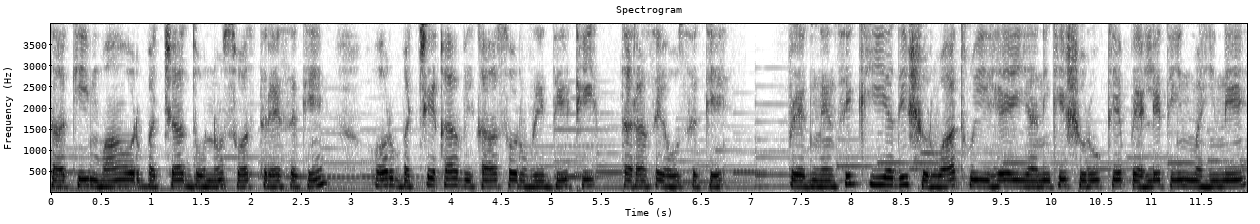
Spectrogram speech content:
ताकि माँ और बच्चा दोनों स्वस्थ रह सकें और बच्चे का विकास और वृद्धि ठीक तरह से हो सके। प्रेगनेंसी की यदि शुरुआत हुई है यानी कि शुरू के पहले तीन महीने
